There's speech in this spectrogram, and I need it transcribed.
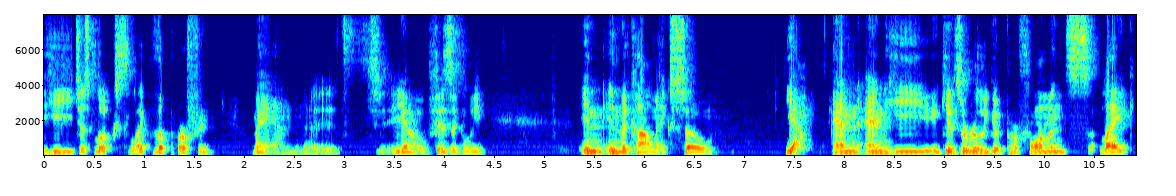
he just looks like the perfect man. It's you know physically in in the comics. So yeah, and and he gives a really good performance. Like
